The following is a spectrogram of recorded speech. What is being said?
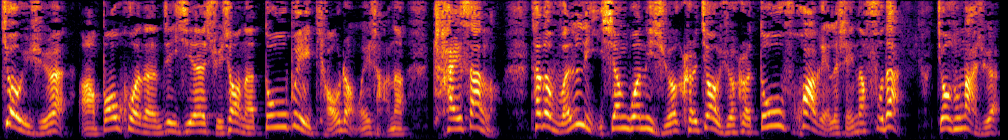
教育学院啊，包括的这些学校呢，都被调整为啥呢？拆散了。它的文理相关的学科、教育学科都划给了谁呢？复旦、交通大学、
